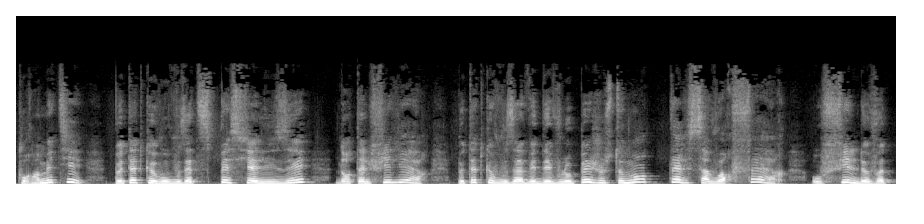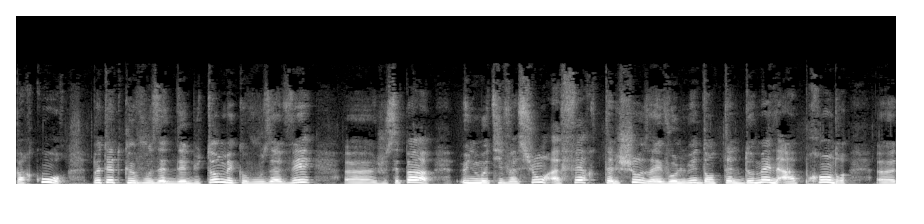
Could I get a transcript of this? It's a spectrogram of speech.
pour un métier. Peut-être que vous vous êtes spécialisé dans telle filière. Peut-être que vous avez développé justement tel savoir-faire au fil de votre parcours. Peut-être que vous êtes débutant mais que vous avez, euh, je ne sais pas, une motivation à faire telle chose, à évoluer dans tel domaine, à apprendre euh,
